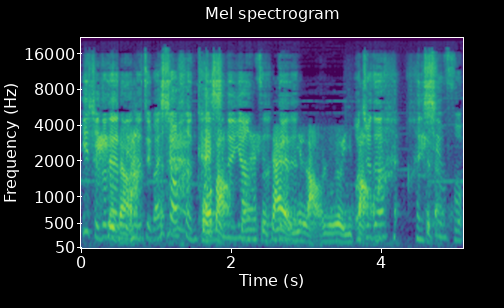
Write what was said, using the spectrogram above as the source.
一直都在咧着嘴巴笑，很开心的样子。真的是家对的有一老，如有一宝。我觉得很很幸福。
